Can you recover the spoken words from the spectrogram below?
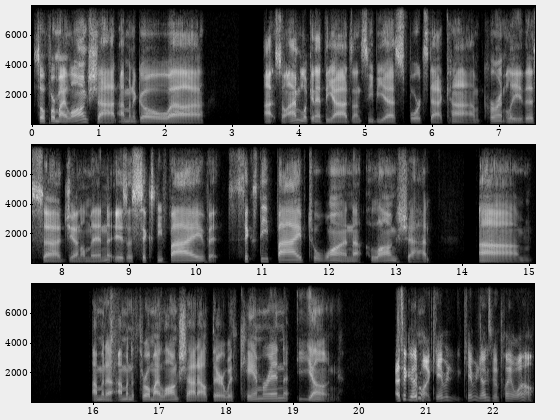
So for my long shot, I'm gonna go. Uh, Uh, so I'm looking at the odds on CBSSports.com. Currently, this uh, gentleman is a 65, 65 to one long shot. Um, I'm gonna I'm gonna throw my long shot out there with Cameron Young. That's a good one. Cameron Cameron Young's been playing well.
